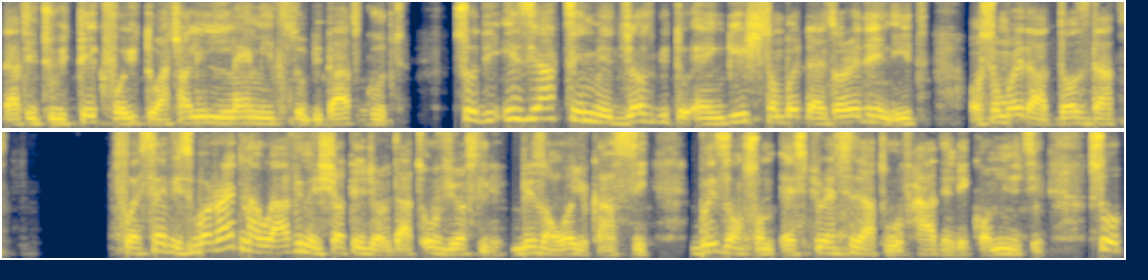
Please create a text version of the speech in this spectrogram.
that it will take for you to actually learn it to be that good. So the easier thing may just be to engage somebody that's already in it or somebody that does that for a service. But right now, we're having a shortage of that, obviously, based on what you can see, based on some experiences that we've had in the community. So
